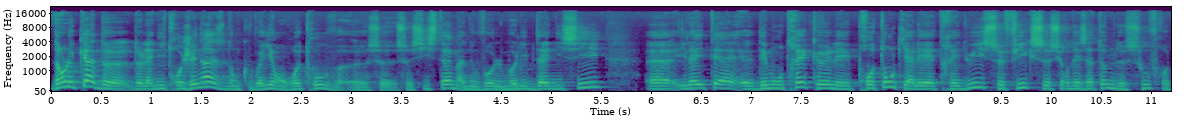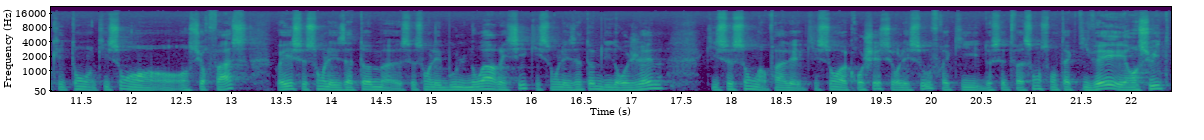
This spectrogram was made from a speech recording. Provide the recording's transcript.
Dans le cas de, la nitrogénase, donc vous voyez, on retrouve ce, ce, système, à nouveau le molybdène ici, euh, il a été euh, démontré que les protons qui allaient être réduits se fixent sur des atomes de soufre qui, sont en, surface. Vous voyez, ce sont les atomes, euh, ce sont les boules noires ici, qui sont les atomes d'hydrogène qui, sont, enfin, qui sont accrochés sur les soufres et qui, de cette façon, sont activés et ensuite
